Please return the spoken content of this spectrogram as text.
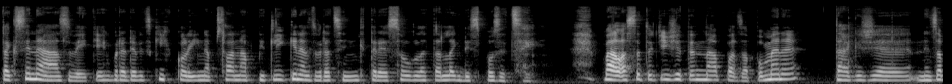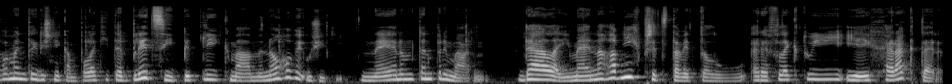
tak si názvy těch bradevických kolejí napsala na pitlíky na zvracení, které jsou v letadle k dispozici. Bála se totiž, že ten nápad zapomene takže nezapomeňte, když někam poletíte, blicí pitlík má mnoho využití, nejenom ten primární. Dále jména hlavních představitelů reflektují jejich charakter.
